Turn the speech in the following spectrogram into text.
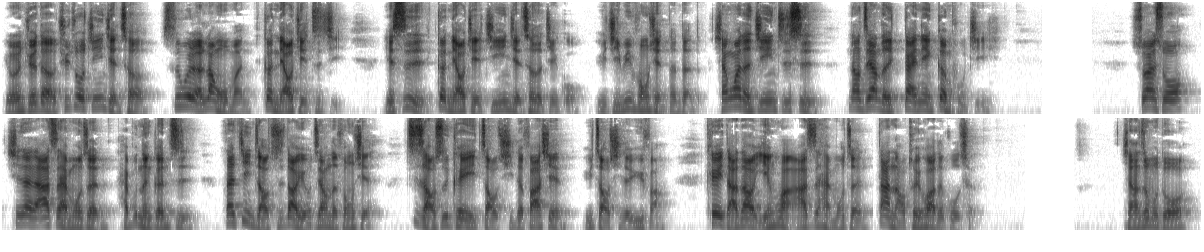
有人觉得去做基因检测是为了让我们更了解自己。也是更了解基因检测的结果与疾病风险等等的相关的基因知识，让这样的概念更普及。虽然说现在的阿兹海默症还不能根治，但尽早知道有这样的风险，至少是可以早期的发现与早期的预防，可以达到延缓阿兹海默症大脑退化的过程。讲了这么多，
